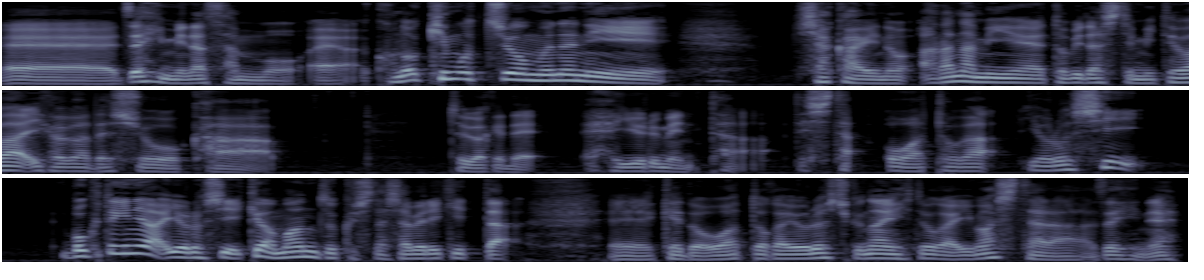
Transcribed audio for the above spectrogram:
えー、ぜひ皆さんも、えー、この気持ちを胸に、社会の荒波へ飛び出してみてはいかがでしょうか。というわけで、ゆるメンターでした。お後がよろしい僕的にはよろしい。今日は満足した喋りきった。えー、けど、お後がよろしくない人がいましたら、ぜひね、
